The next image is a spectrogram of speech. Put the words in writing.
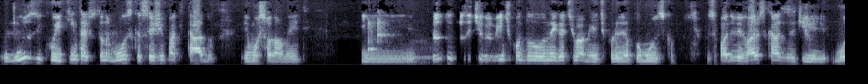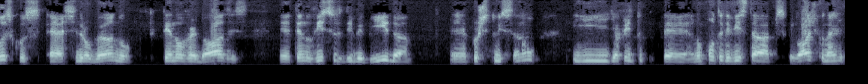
o músico e quem está escutando a música seja impactado emocionalmente. E tanto positivamente quanto negativamente, por exemplo, o músico. Você pode ver vários casos de músicos é, se drogando, tendo overdoses, é, tendo vícios de bebida, é, prostituição, e eu acredito, é, no ponto de vista psicológico, né,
